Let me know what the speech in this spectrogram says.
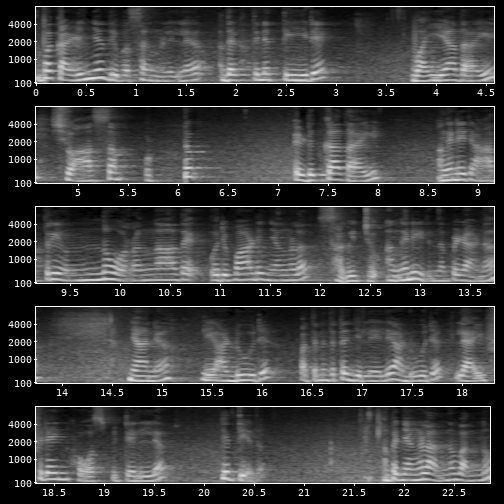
അപ്പോൾ കഴിഞ്ഞ ദിവസങ്ങളിൽ അദ്ദേഹത്തിന് തീരെ വയ്യാതായി ശ്വാസം ഒട്ടും എടുക്കാതായി. അങ്ങനെ രാത്രി ഒന്നും ഉറങ്ങാതെ ഒരുപാട് ഞങ്ങൾ സഹിച്ചു. അങ്ങനെ ഇരുന്നപ്പോഴാണ് ഞാൻ ഈ അടൂര് പത്തനംതിട്ട ജില്ലയിലെ അടൂര് ലൈഫ് ലൈൻ ഹോസ്പിറ്റലിൽ എത്തിയത്. അപ്പം ഞങ്ങൾ അന്ന് വന്നു.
